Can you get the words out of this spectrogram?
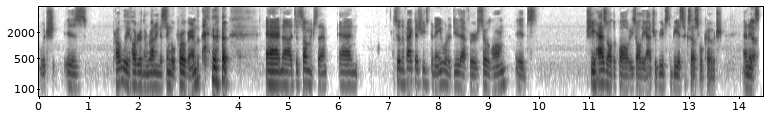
which is probably harder than running a single program, and uh, to some extent. And so the fact that she's been able to do that for so long, it's she has all the qualities, all the attributes to be a successful coach. And it's yeah.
